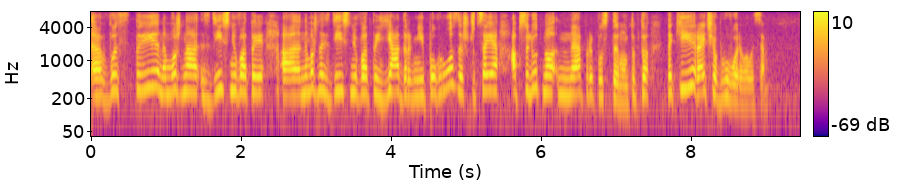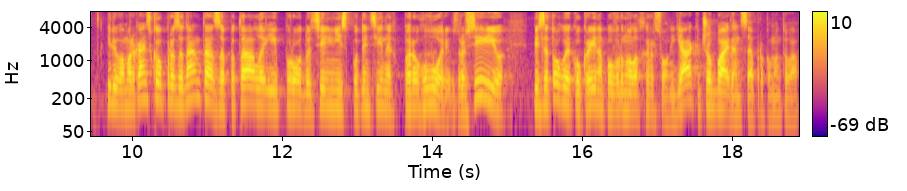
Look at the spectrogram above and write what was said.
е, вести, не можна здійснювати, е, не можна здійснювати ядерні погрози, що це є абсолютно неприпустимим. Тобто такі речі обговорювалися. Ілю, американського президента запитали і про доцільність потенційних переговорів з Росією після того, як Україна повернула Херсон. Як Джо Байден це прокоментував?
